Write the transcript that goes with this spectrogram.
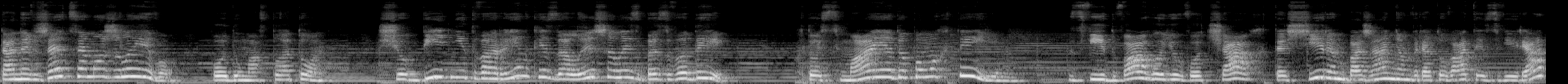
Та невже це можливо, подумав Платон, щоб бідні тваринки залишились без води? Хтось має допомогти їм. З відвагою в очах та щирим бажанням врятувати звірят,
